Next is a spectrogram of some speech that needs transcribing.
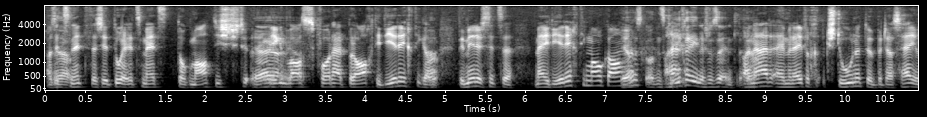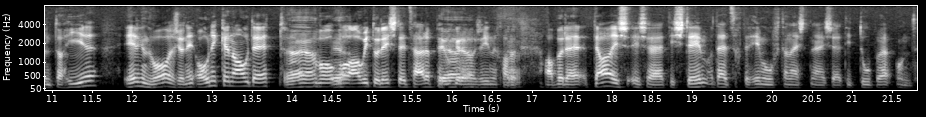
Also jetzt Ja. nicht, das ist, du hast jetzt mehr jetzt dogmatisch Ja, ja, irgendwas vorher gebracht in die Richtung, aber bei mir ist es jetzt äh, mehr in die Richtung mal gegangen. Ja, es geht ins Gleiche rein, schlussendlich. und Ja. dann haben wir einfach gestaunt über das, hey, und da hier, irgendwo, ist ja nicht, auch nicht genau dort, Ja, ja, wo, ja. wo alle Touristen jetzt herpilgern Ja, ja. wahrscheinlich. Aber, aber äh, da ist, ist äh, die Stimme, und da hat sich der Himmel auf, dann ist äh, die Taube und,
